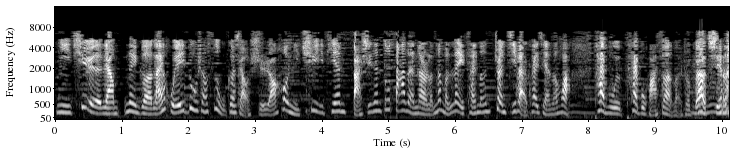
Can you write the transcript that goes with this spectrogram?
你去两那个来回路上四五个小时，然后你去一天把时间都搭在那儿了，那么累才能赚几百块钱的话，太不太不划算了，说不要去了。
